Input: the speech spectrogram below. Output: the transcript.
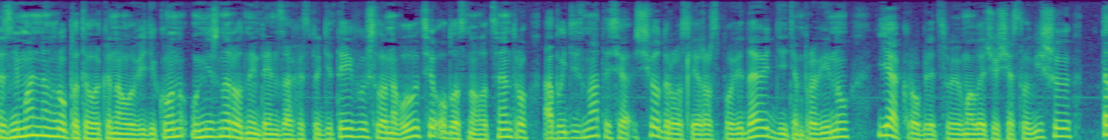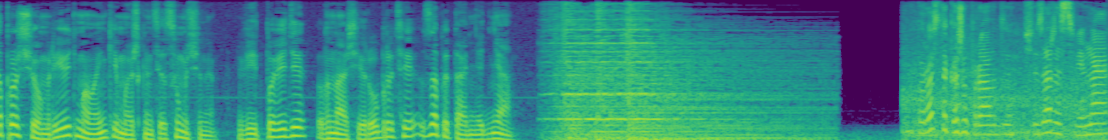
Знімальна група телеканалу Відікон у Міжнародний день захисту дітей вийшла на вулиці обласного центру, аби дізнатися, що дорослі розповідають дітям про війну, як роблять свою малечу щасливішою та про що мріють маленькі мешканці Сумщини. Відповіді в нашій рубриці Запитання дня. Просто кажу правду, що зараз війна,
